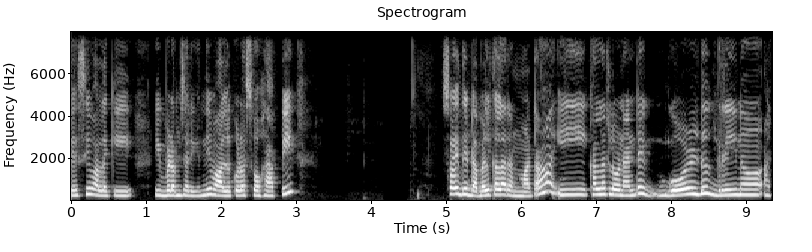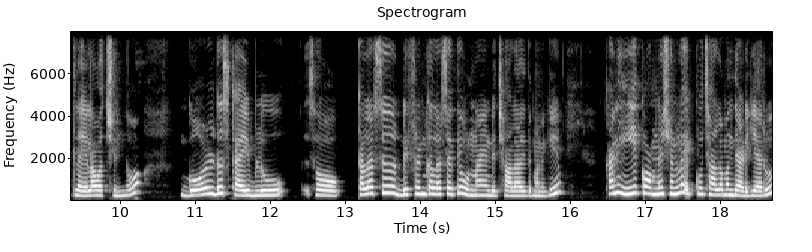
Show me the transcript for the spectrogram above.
చేసి వాళ్ళకి ఇవ్వడం జరిగింది. వాళ్ళు కూడా సో హ్యాపీ. సో ఇది డబల్ కలర్ అన్నమాట. ఈ కలర్లోనే అంటే గోల్డ్ గ్రీన్ అట్లా ఎలా వచ్చిందో. Gold sky blue. So colours different colours అయితే ఉన్నాయండి చాలా అయితే మనకి. కానీ ఈ కాంబినేషన్లో ఎక్కువ చాలామంది అడిగారు.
